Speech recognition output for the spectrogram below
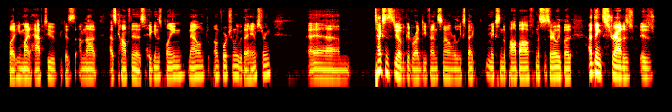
but he might have to because I'm not as confident as Higgins playing now, unfortunately, with that hamstring. Um, Texans do have a good run defense, and I don't really expect Mixon to pop off necessarily, but I think Stroud is is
